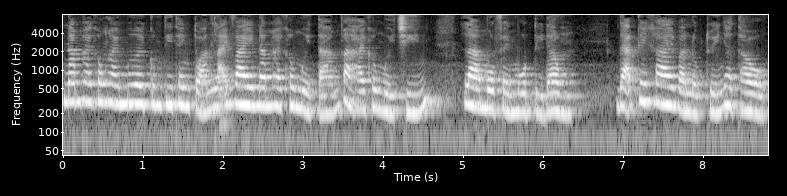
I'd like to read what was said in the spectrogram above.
Năm 2020, công ty thanh toán lãi vay năm 2018 và 2019 là 1,1 tỷ đồng, đã kê khai và nộp thuế nhà thầu.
